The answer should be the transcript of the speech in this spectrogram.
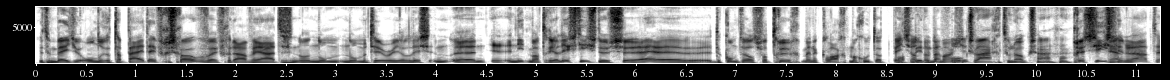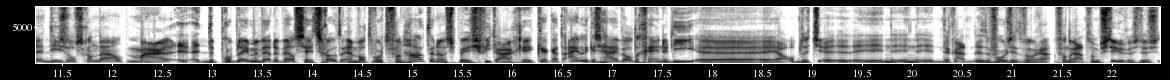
het een beetje onder het tapijt heeft geschoven. Of heeft gedaan van ja, het is non-materialist, non niet materialistisch. Dus uh, er komt wel eens wat terug met een klacht. Maar goed, dat past binnen de Volkswagen toen ook zagen. Precies, inderdaad. Hè, dieselschandaal. Maar de problemen werden wel steeds groter. En wat wordt Van Houten nou specifiek aangerekend? Kijk, uiteindelijk is hij wel degene die ja, op de, in, in de, raad, de voorzitter van de, raad, van de Raad van Bestuur is. Dus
